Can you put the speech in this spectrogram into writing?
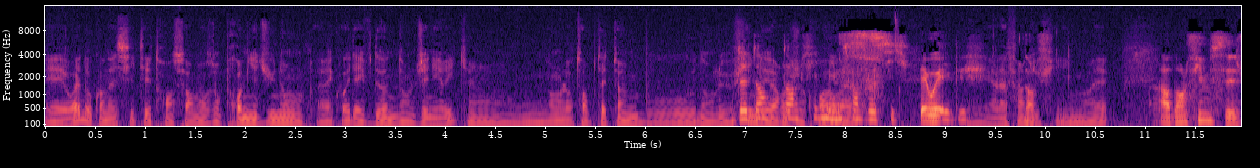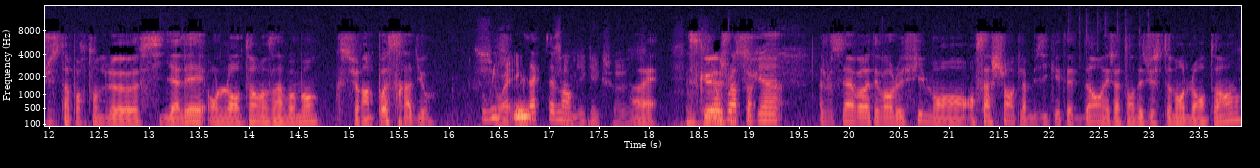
et ouais, donc on a cité Transformers, donc premier du nom, avec What I've Done dans le générique. Hein, on l'entend peut-être un bout dans le Dedans, film, dans je le crois, film, il me semble aussi. Et oui. Et à la fin dans du film, ouais. Alors dans le film, c'est juste important de le signaler, on l'entend dans un moment sur un poste radio. Oui, ouais, exactement. Ça me dit quelque chose. Ouais. Parce que je me souviens, je me souviens avoir été voir le film en, en sachant que la musique était dedans et j'attendais justement de l'entendre.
